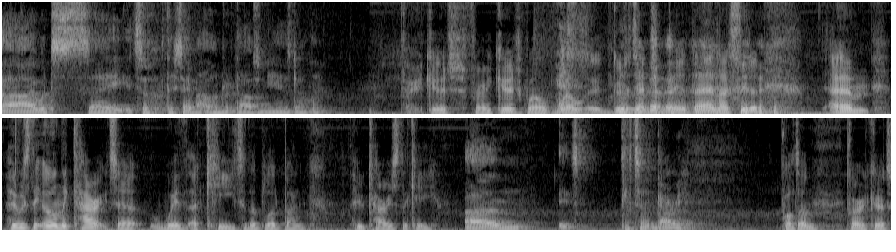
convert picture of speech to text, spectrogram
Uh, I would say it's a. They say about hundred thousand years, don't they? Very good. Very good. Well, well, uh, good attention paid there. Nicely done. Um, who is the only character with a key to the blood bank? Who carries the key? Um, it's Lieutenant Garry. Well done. Very good.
